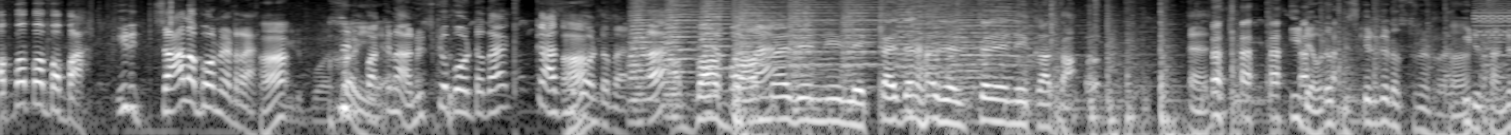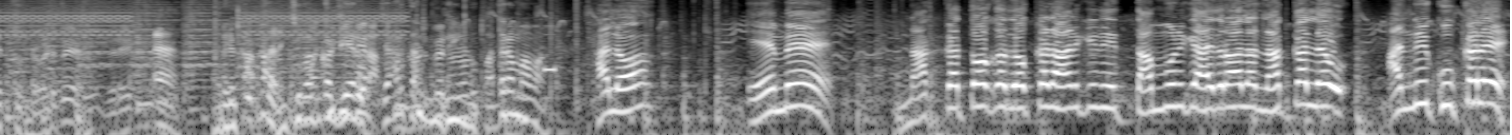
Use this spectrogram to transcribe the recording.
అబ్బబ్బబ్బబ్బా ఇది చాలా బాగున్నాడు రా పక్కన అనుష్క బాగుంటుందా కాసు బాగుంటుందా? అబ్బా బామ్మది నీ లెక్క అయితే నాకు తెలుస్తుంది నీ కథ. ఈడెవడో బిస్కెట్ గడ్ వస్తున్నాడు రా. ఇది సంగతి. ఆ, హలో ఏమే? నక్కతో దొక్కడానికి నీ తమ్మునికి హైదరాబాద్ నక్కలు లేవు. అన్ని కుక్కలే.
